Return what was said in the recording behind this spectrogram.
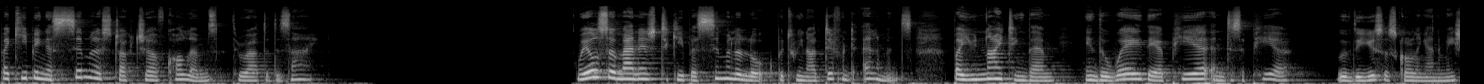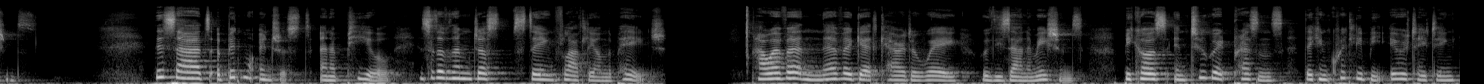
by keeping a similar structure of columns throughout the design. We also managed to keep a similar look between our different elements by uniting them in the way they appear and disappear with the use of scrolling animations. This adds a bit more interest and appeal instead of them just staying flatly on the page. However, never get carried away with these animations, because in too great presence they can quickly be irritating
